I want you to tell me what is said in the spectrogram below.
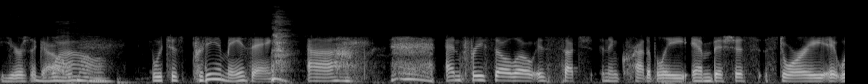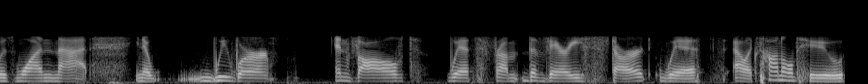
years ago. Wow which is pretty amazing. uh, and Free Solo is such an incredibly ambitious story. It was one that, you know, we were involved with from the very start with Alex Honnold, who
